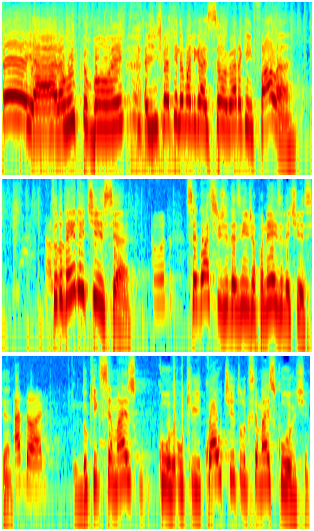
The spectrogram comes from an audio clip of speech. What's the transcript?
Ei, Yara, muito bom, hein? A gente vai atender uma ligação agora. Quem fala? Tudo bem, Letícia? Tudo. Você gosta de desenho japonês, Letícia? Adoro. Do que, que você mais curte? O que, qual o título que você mais curte?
